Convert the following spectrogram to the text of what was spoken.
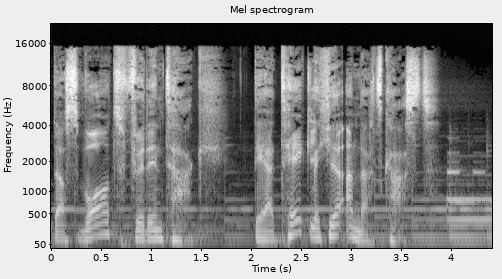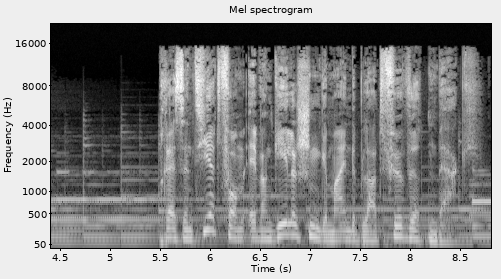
Das Wort für den Tag. Der tägliche Andachtscast. Präsentiert vom Evangelischen Gemeindeblatt für Württemberg.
